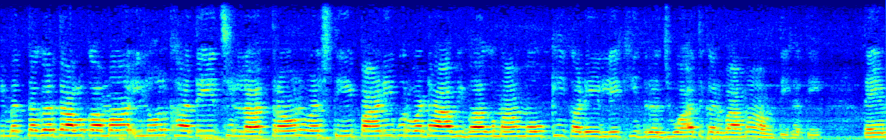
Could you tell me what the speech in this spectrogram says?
હિંમતનગર તાલુકામાં ઇલોલ ખાતે છેલ્લા ત્રણ વર્ષથી પાણી પુરવઠા વિભાગમાં મૌખિક અને લેખિત રજૂઆત કરવામાં આવતી હતી. તેમ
